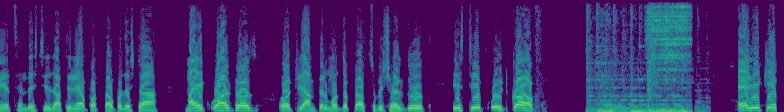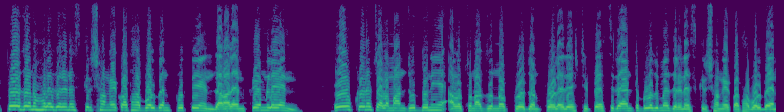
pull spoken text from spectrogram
নিয়েছেন দেশটির জাতীয় নিরাপত্তা উপদেষ্টা মাইক ওয়াল্টোজ ও ট্রাম্পের মধ্যপ্রাচ্য বিষয়ক দূত স্টিভ উইটকফ। এদিকে প্রয়োজন হলে জেলেনস্কির সঙ্গে কথা বলবেন পুতিন, জানালেন ক্রেমলিন। ইউক্রেনে চলমান যুদ্ধ নিয়ে আলোচনার জন্য প্রয়োজন পড়লে দেশটির প্রেসিডেন্ট ভ্লাদিমির জেলেনস্কির সঙ্গে কথা বলবেন।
